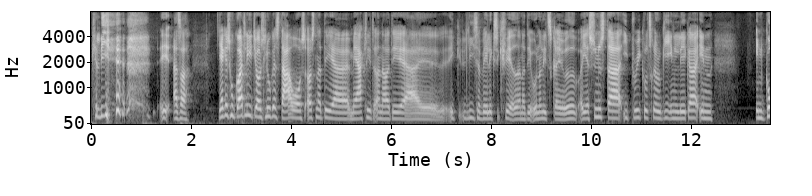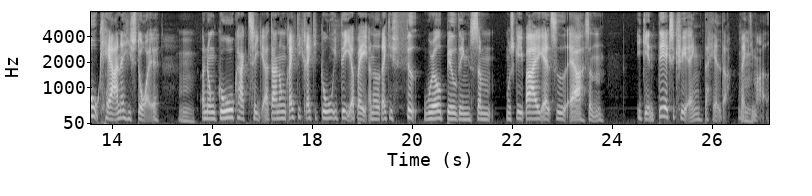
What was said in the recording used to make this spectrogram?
kan lide... Altså, jeg kan sgu godt lide George Lucas Star Wars, også når det er mærkeligt, og når det er øh, ikke lige så vel eksekveret, og når det er underligt skrevet. Og jeg synes, der i prequel-trilogien ligger en, en god kernehistorie, mm. og nogle gode karakterer. Der er nogle rigtig, rigtig gode idéer bag, og noget rigtig fed worldbuilding, som måske bare ikke altid er sådan, igen, det er eksekveringen, der halter mm. rigtig meget.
